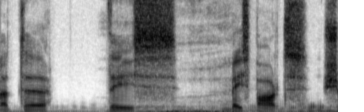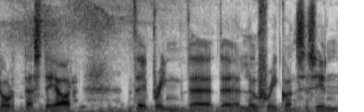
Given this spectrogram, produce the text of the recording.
But uh, these bass parts short as they are they bring the the low frequencies in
